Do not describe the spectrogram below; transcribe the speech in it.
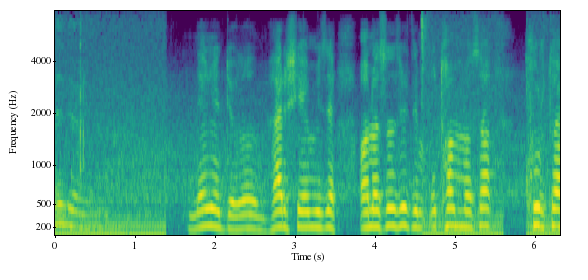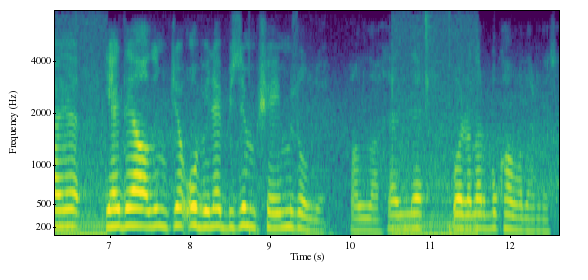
Ne diyorsun ya? Ne ne diyorsun oğlum? Her şeyimize anasını satayım utanmasa kurtarı yedeğe alınca o bile bizim şeyimiz oluyor. Allah sen de bu aralar bu havalardasın.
